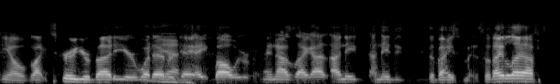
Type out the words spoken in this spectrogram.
you know like screw your buddy or whatever Yeah. day eight ball we were playing. I was like, I, I need I need the basement. So they left.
